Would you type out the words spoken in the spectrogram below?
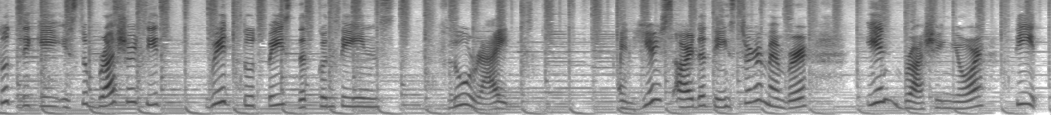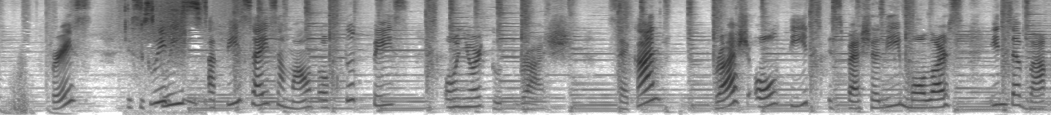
tooth decay is to brush your teeth with toothpaste that contains fluoride. And here's are the things to remember in brushing your teeth. First, squeeze a pea-sized amount of toothpaste on your toothbrush. Second, brush all teeth, especially molars, in the back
